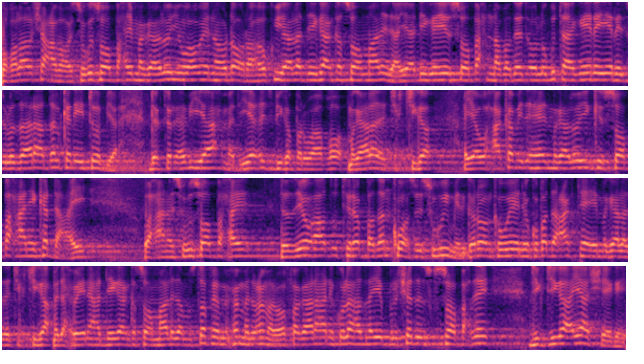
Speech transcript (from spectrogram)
boqolaal shacab oo isugu soo baxay magaalooyin waaweyn oo dhowr ah oo ku yaalla deegaanka soomaalida ayaa dhigayay soobax nabadeed oo lagu taageerayay ra'iisul wasaaraha dalkan etoobiya doctor abiy axmed iyo xisbiga barwaaqo. Magaalada jigjiga ayaa waxaa ka mid ahayd magaalooyinkii soobaxani ka dhacay waxaana isugu soo baxay dadyow aad u tiro badan kuwaasoo isugu yimid garoonka weyn ee kubadda cagta ee magaalada jigjiga. Madaxweynaha deegaanka soomaalida mustafa maxamed cumar oo fagaarahani kula hadlayay bulshada isku soo baxday jigjiga ayaa sheegay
